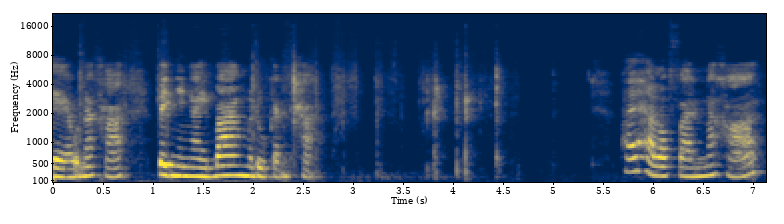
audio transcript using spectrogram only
แล้วนะคะ เป็นยังไงบ้างมาดูกันค่ะไพ่ฮาโลแฟนนะคะ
